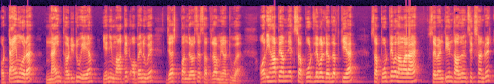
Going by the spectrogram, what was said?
और टाइम हो रहा है nine thirty two A M यानी मार्केट ओपन हुए जस्ट पंद्रह से सत्रह मिनट हुआ है। और यहाँ पे हमने एक सपोर्ट लेवल डेवलप किया है। सपोर्ट लेवल हमारा है सेवनटीन थाउज़ेंड सिक्स हंड्रेड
